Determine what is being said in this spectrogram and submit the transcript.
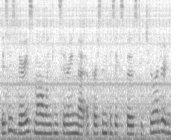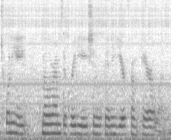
This is very small when considering that a person is exposed to 228 millirems of radiation within a year from air alone.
